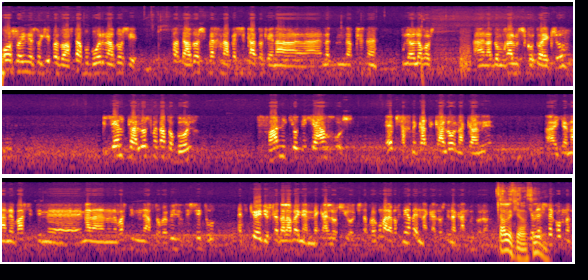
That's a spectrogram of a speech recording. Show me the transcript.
Όσο είναι στο γήπεδο αυτά που μπορεί να δώσει, θα τα δώσει μέχρι να πέσει κάτω και να, να, να, να, ξέρεις, να- που λέει ο λόγος, α, να τον βγάλουν σηκωτό έξω. Πιέλ καλός μετά τον γκολ. Φάνηκε ότι είχε άγχος. Έψαχνε κάτι καλό να κάνει α, για να ανεβάσει την, ε, να, να ανεβάσει την αυτοπεποίθησή του. Γιατί και ο ίδιος καταλαβαίνει αν είναι καλός ή όχι. Στα προηγούμενα παιχνίδια δεν είναι καλός. Τι να κάνουμε τώρα. Αλήθεια είναι Και δεν αυτή. στέκομαι, ναι,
